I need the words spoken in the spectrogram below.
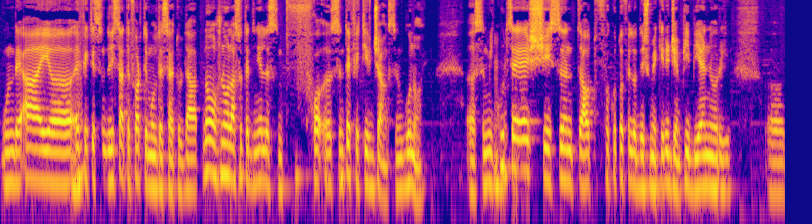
unde ai, uh, uh-huh. efectiv, sunt listate foarte multe site-uri, dar 99% din ele sunt, fo- sunt efectiv junk, sunt gunoi. Uh, sunt micuțe uh-huh. și sunt, au făcut o felul de șmecherii, gen PBN-uri, uh,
